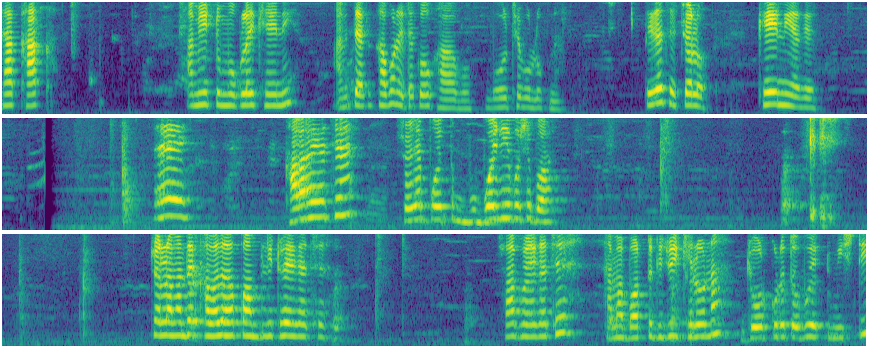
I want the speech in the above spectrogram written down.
থাক খাক। আমি একটু মোগলাই খেয়ে নিই আমি তো একা খাব না এটাকেও খাওয়াবো। বলছে বলুক না। ঠিক আছে চলো খেয়ে নি আগে। এই খাওয়া হয়ে গেছে? সোজা বই নিয়ে বসে পড়। চলো আমাদের খাওয়া দাওয়া কমপ্লিট হয়ে গেছে। সব হয়ে গেছে। আমার বর তো কিছুই খেলো না। জোর করে তবু একটু মিষ্টি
